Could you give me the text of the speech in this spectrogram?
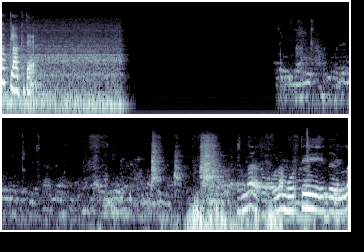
ದಾಖಲಾಗಿದೆ. ಎಲ್ಲ ಮೂರ್ತಿ ಇದು ಎಲ್ಲ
